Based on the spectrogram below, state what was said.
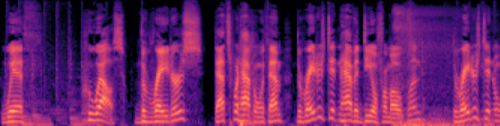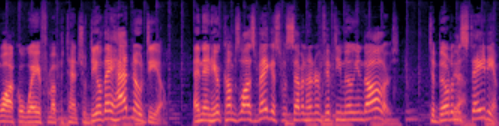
with who else? The Raiders. That's what happened with them. The Raiders didn't have a deal from Oakland. The Raiders didn't walk away from a potential deal. They had no deal. And then here comes Las Vegas with $750 million to build them yeah. a stadium.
